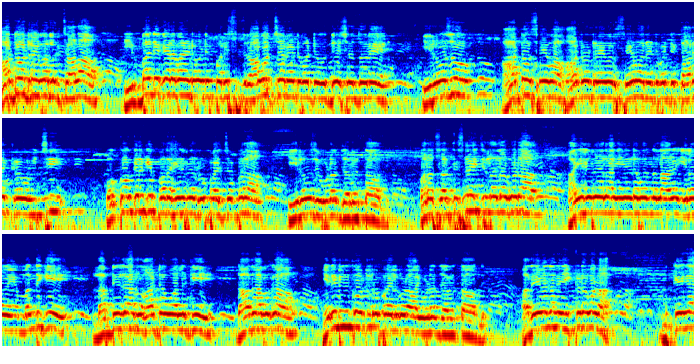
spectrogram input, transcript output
ఆటో డ్రైవర్లకు చాలా ఇబ్బందికరమైనటువంటి పరిస్థితి రావచ్చు అనేటువంటి ఉద్దేశంతోనే ఈరోజు ఆటో సేవ ఆటో డ్రైవర్ సేవ అనేటువంటి కార్యక్రమం ఇచ్చి ఒక్కొక్కరికి పదహైదు వేల రూపాయల చొప్పున ఈ రోజు ఇవ్వడం జరుగుతా ఉంది. మన సత్యసాయి జిల్లాలో కూడా ఐదు వేల ఏడు వందల ఇరవై మందికి లబ్ధిదారులు ఆటో వాళ్ళకి దాదాపుగా ఎనిమిది కోట్ల రూపాయలు కూడా ఇవ్వడం జరుగుతూ ఉంది. అదేవిధంగా ఇక్కడ కూడా ముఖ్యంగా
